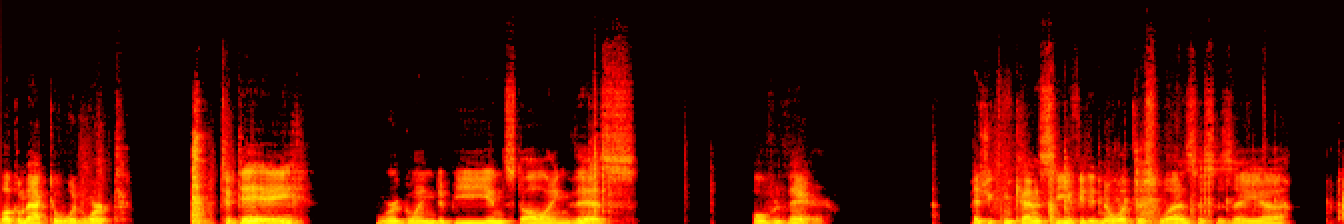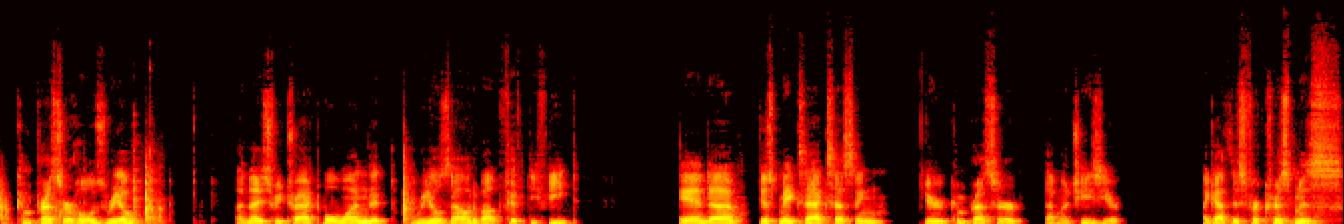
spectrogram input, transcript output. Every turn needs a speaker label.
Speaker 1: Welcome back to WoodWarped. Today, we're going to be installing this over there. As you can kind of see, if you didn't know what this was, this is a uh, compressor hose reel. A nice retractable one that reels out about 50 feet and uh, just makes accessing your compressor that much easier. I got this for Christmas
